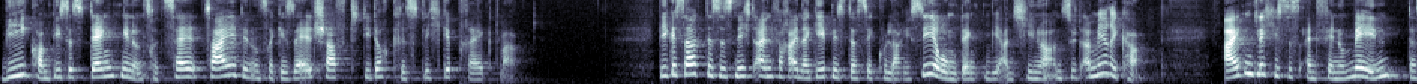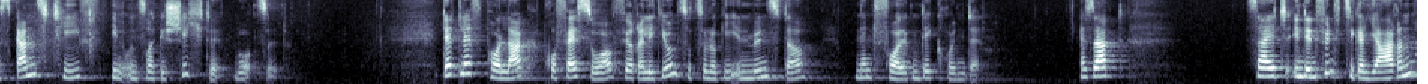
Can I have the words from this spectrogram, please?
Wie kommt dieses Denken in unsere Zeit, in unsere Gesellschaft, die doch christlich geprägt war? Wie gesagt, es ist nicht einfach ein Ergebnis der Säkularisierung, denken wir an China und Südamerika. Eigentlich ist es ein Phänomen, das ganz tief in unserer Geschichte wurzelt. Detlef Pollack, Professor für Religionssoziologie in Münster, nennt folgende Gründe. Er sagt, seit in den 50er Jahren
